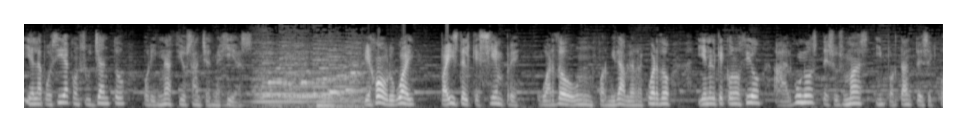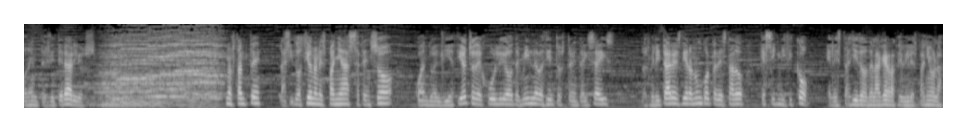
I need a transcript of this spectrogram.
y en la poesía con su llanto por Ignacio Sánchez Mejías. Viajó a Uruguay, país del que siempre guardó un formidable recuerdo y en el que conoció a algunos de sus más importantes exponentes literarios. No obstante, la situación en España se tensó cuando el 18 de julio de 1936 los militares dieron un golpe de Estado que significó el estallido de la Guerra Civil Española.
